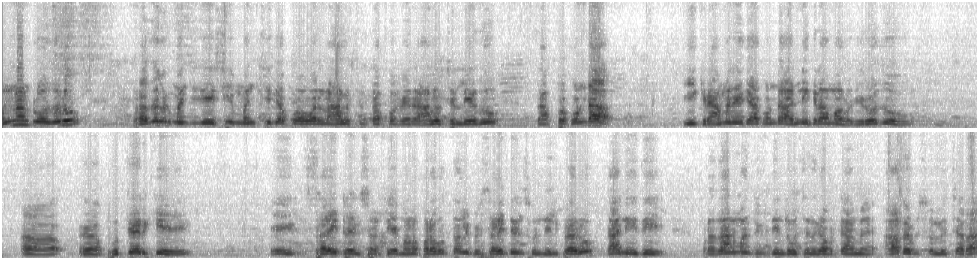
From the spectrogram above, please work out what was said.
ఉన్న రోజులు ప్రజలకు మంచి చేసి మంచిగా పోవాలని ఆలోచన తప్ప వేరే ఆలోచన లేదు. తప్పకుండా ఈ గ్రామనే కాకుండా అన్ని గ్రామాలు ఈరోజు పుత్తేరుకి ఈ సైడ్ ట్రైన్స్ అంటే మన ప్రభుత్వంలో ఇప్పుడు సైడ్ ట్రైన్స్ నిలిపారు. కానీ ఇది ప్రధానమంత్రి దీంట్లో వచ్చింది కాబట్టి ఆమె ఆర్డర్ ఇచ్చారా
